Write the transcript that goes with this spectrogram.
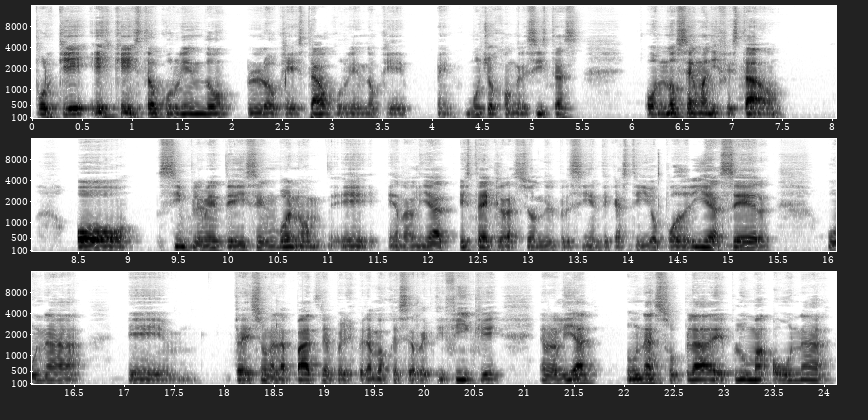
¿por qué es que está ocurriendo lo que está ocurriendo, que eh, muchos congresistas o no se han manifestado, o simplemente dicen, bueno, eh, en realidad esta declaración del presidente Castillo podría ser una eh, traición a la patria, pero esperamos que se rectifique. En realidad, una soplada de pluma o una,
